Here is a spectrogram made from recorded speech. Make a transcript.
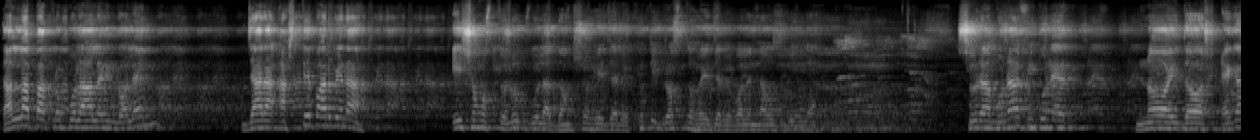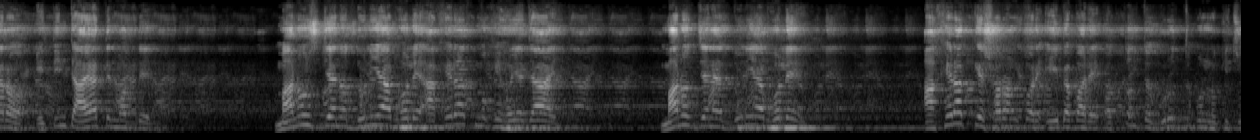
তা আল্লাহ পাক রব্বুল আলমিন বলেন, যারা আসতে পারবে না, এই সমস্ত লোকগুলা ধ্বংস হয়ে যাবে, ক্ষতিগ্রস্ত হয়ে যাবে বলেন নাউজুবিল্লাহ। সুরা মুনাফিকুনের নয়, দশ, এগারো, এই তিনটা আয়াতের মধ্যে, মানুষ যেন দুনিয়া ভুলে আখেরাতমুখী হয়ে যায়, মানুষ যেন দুনিয়া ভুলে আখেরাতকে স্মরণ করে এই ব্যাপারে অত্যন্ত গুরুত্বপূর্ণ কিছু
